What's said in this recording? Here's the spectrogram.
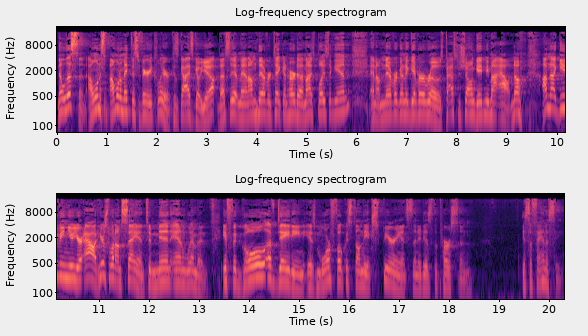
Now, listen, I want to, I want to make this very clear because guys go, yeah, that's it, man. I'm never taking her to a nice place again, and I'm never going to give her a rose. Pastor Sean gave me my out. No, I'm not giving you your out. Here's what I'm saying to men and women. If the goal of dating is more focused on the experience than it is the person, it's a fantasy.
